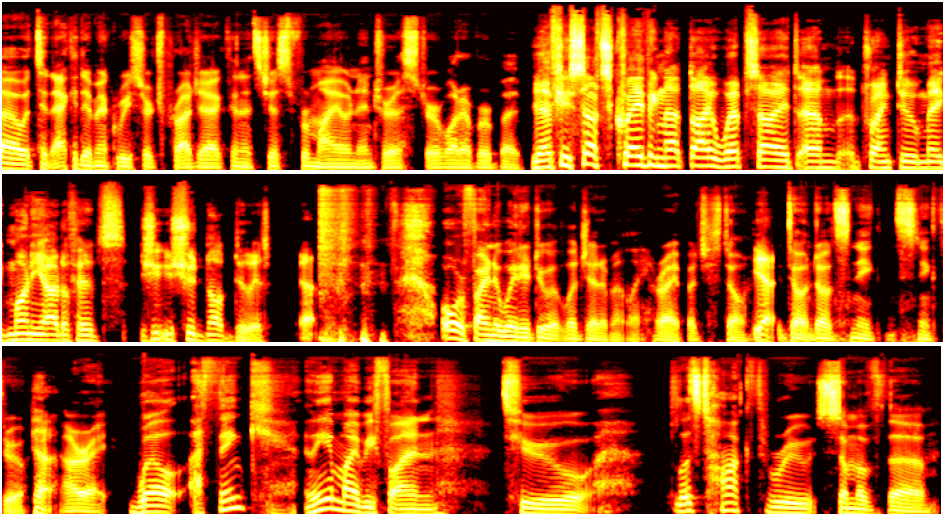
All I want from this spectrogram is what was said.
oh it's an academic research project and it's just for my own interest or whatever, but yeah, if you start scraping that die website and trying to make money out of it, you should not do it. Yeah. or find a way to do it legitimately, right? But just don't yeah. don't don't sneak sneak through. Yeah. All right. Well, I think I think it might be fun to let's talk through some of the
